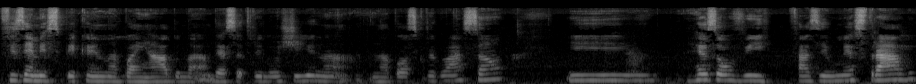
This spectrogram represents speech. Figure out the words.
Fizemos esse pequeno apanhado na, dessa trilogia na, na pós-graduação e resolvi fazer o mestrado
